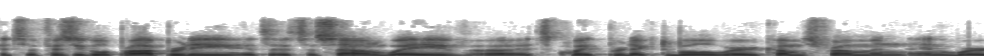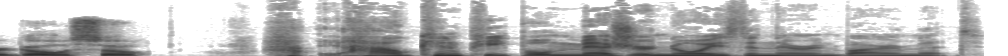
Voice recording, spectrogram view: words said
It's a physical property. It's it's a sound wave. Uh, it's quite predictable where it comes from and, and where it goes. So, how, how can people measure noise in their environment?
